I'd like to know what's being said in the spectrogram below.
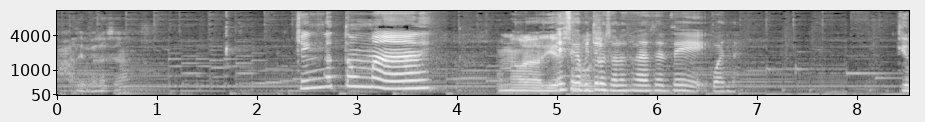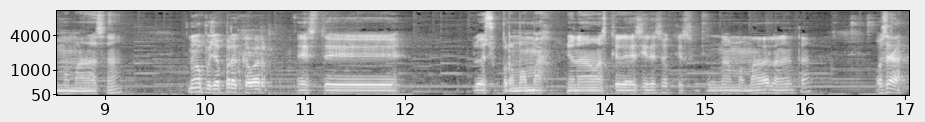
Ah, de veras, ¿eh? Chinga tu madre. Una hora diez. Este capítulo solo se va a hacer de Wanda. Qué mamadas, ¿eh? No, pues ya para acabar, este. Lo de Supermamá. Yo nada más quería decir eso, que es una mamada, la neta. O sea,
